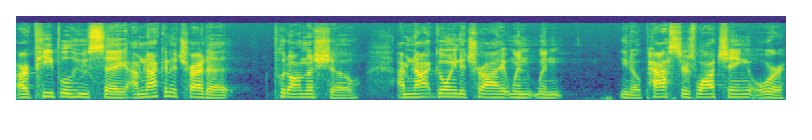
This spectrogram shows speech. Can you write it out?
are people who say, I'm not going to try to put on a show. I'm not going to try when, when you know, pastors watching or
